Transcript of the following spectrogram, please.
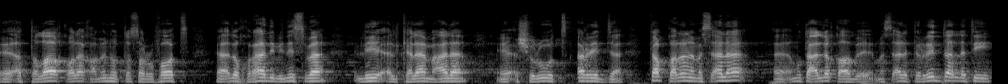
آه، الطلاق ولا يقع منه التصرفات الأخرى. هذه بالنسبة للكلام على آه، شروط الردة. تبقى لنا مسألة متعلقة بمسألة الردة التي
